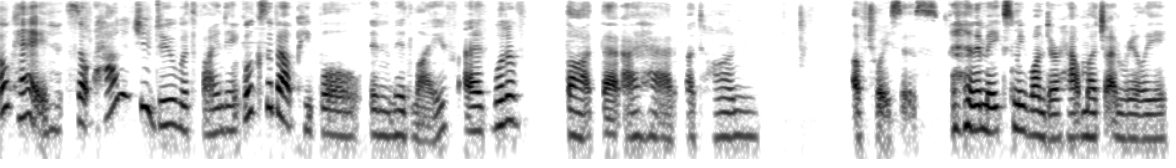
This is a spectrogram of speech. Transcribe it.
okay. So, how did you do with finding books about people in midlife? I would have thought that I had a ton of choices. And it makes me wonder how much I'm really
